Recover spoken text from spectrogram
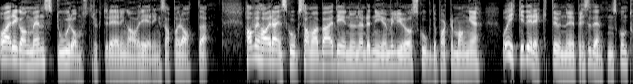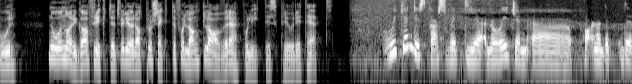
og er i gang med en stor omstrukturering av regjeringsapparatet. Han vil ha regnskogsamarbeidet inn under det nye Miljø- og skogdepartementet, og ikke direkte under presidentens kontor, noe Norge har fryktet vil gjøre at prosjektet får langt lavere politisk prioritet. We can discuss with the Norwegian uh, partner, the, the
